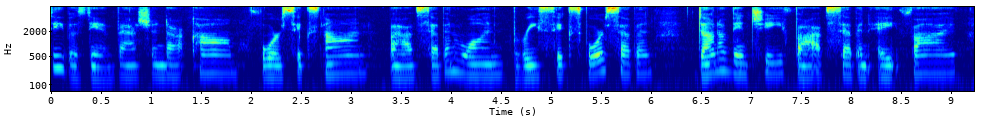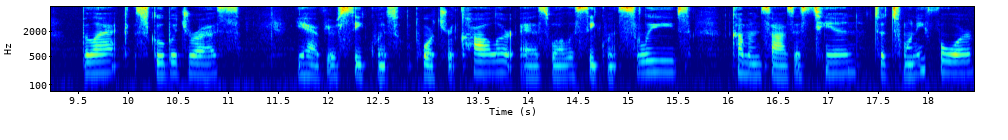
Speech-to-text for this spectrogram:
divasdenfashion.com 469 571 3647 Donna Vinci 5785 Black Scuba Dress. You have your sequins portrait collar as well as sequins sleeves. Come in sizes 10 to 24.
